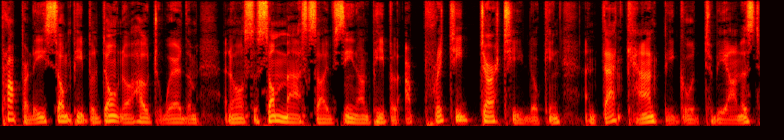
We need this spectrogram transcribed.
properly. Some people don't know how to wear them, and also some masks I've seen on people are pretty dirty looking, and that can't be good, to be honest.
